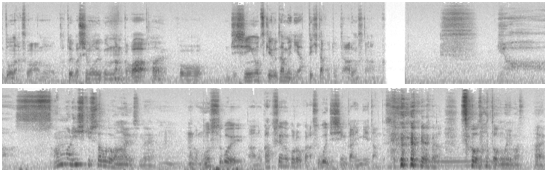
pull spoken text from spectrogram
うどうなんですか？あの例えば下出君なんかははい。こう自信をつけるためにやってきたことってあるんですか？なんか。いやーあんまり意識したことがないですね。うん、なんかものすごいあの学生の頃からすごい自信家に見えたんですよ。そうだと思います。はい。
